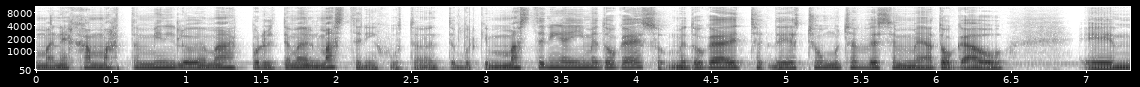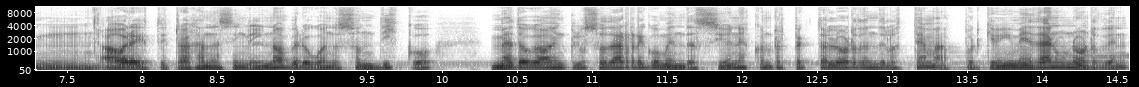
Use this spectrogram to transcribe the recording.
maneja más también y lo ve más por el tema del mastering, justamente. Porque en mastering ahí me toca eso. Me toca, de hecho, muchas veces me ha tocado. Em, ahora que estoy trabajando en single, no, pero cuando son discos, me ha tocado incluso dar recomendaciones con respecto al orden de los temas. Porque a mí me dan un orden.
